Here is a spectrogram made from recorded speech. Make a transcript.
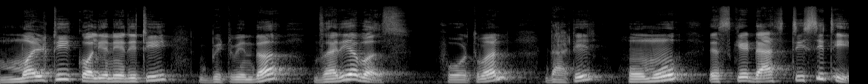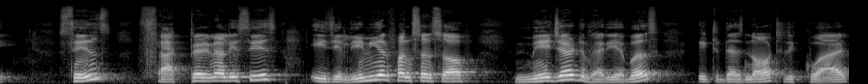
multicollinearity between the variables. Fourth one that is homoscedasticity. Since factor analysis is a linear function of measured variables, it does not require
